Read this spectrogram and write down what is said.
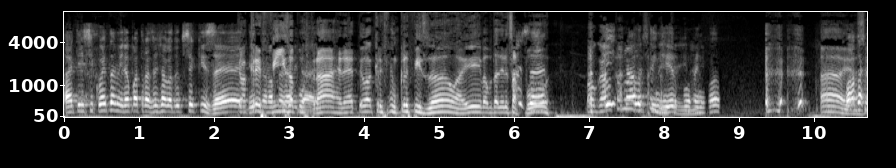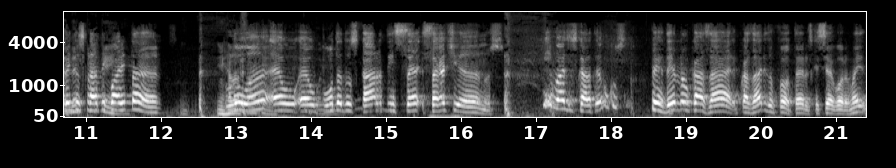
aí tem 50 milhões pra trazer o jogador que você quiser. Tem uma crefisa por trás, né? Tem uma cref- um crefizão aí, vai botar dele nessa Pois porra. O Galo Quem tá Galo tem dinheiro, aí, porra né? nenhuma? Ah, O é. atacante dos caras tem quem? 40 anos. O Luan é o, é o ponta dos caras, tem 7 anos. Quem mais os caras têm? Eu não consigo. Perderam o Casares. Casares ou foi o Otero? Esqueci agora. Mas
